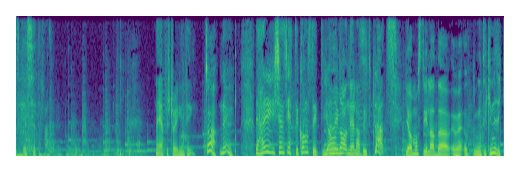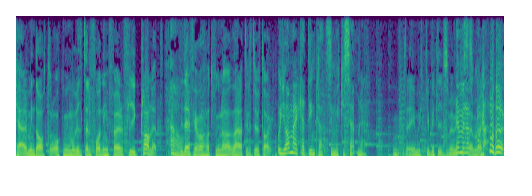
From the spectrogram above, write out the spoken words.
Ska jag sätta fast mig på Nej jag förstår ingenting. Så. Ja, nu. Det här är- känns jättekonstigt. Jag och Daniel har bytt plats. Jag måste ju ladda eh, upp min teknik här, min dator och min mobiltelefon inför flygplanet. Ja. Det är därför jag var tvungen att ha nära till ett uttag. Och jag märker att din plats är mycket sämre. Mm, Det är mycket i mitt liv som är Nej, mycket men alltså, sämre.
